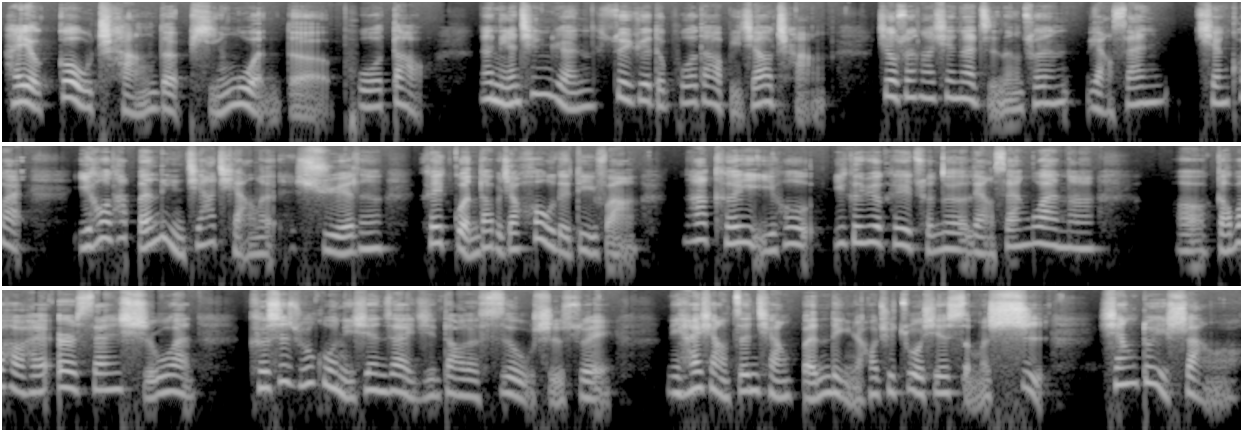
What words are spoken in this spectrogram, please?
还有够长的平稳的坡道。那年轻人岁月的坡道比较长，就算他现在只能存两三千块，以后他本领加强了，雪呢可以滚到比较厚的地方。那可以以后一个月可以存个两三万呢，哦，搞不好还二三十万。可是如果你现在已经到了四五十岁，你还想增强本领，然后去做些什么事，相对上哦，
